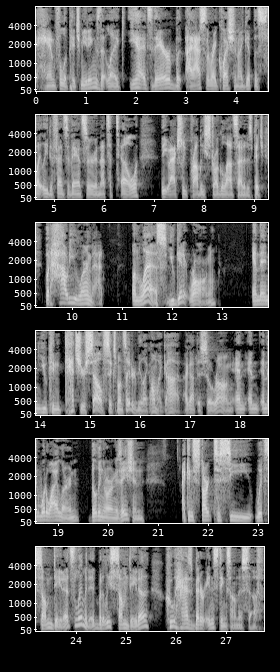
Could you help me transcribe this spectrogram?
handful of pitch meetings that like, yeah, it's there, but I ask the right question. I get the slightly defensive answer and that's a tell that you actually probably struggle outside of this pitch. But how do you learn that? Unless you get it wrong and then you can catch yourself six months later to be like, Oh my God, I got this so wrong. And, and, and then what do I learn building an organization? I can start to see with some data, it's limited, but at least some data, who has better instincts on this stuff.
